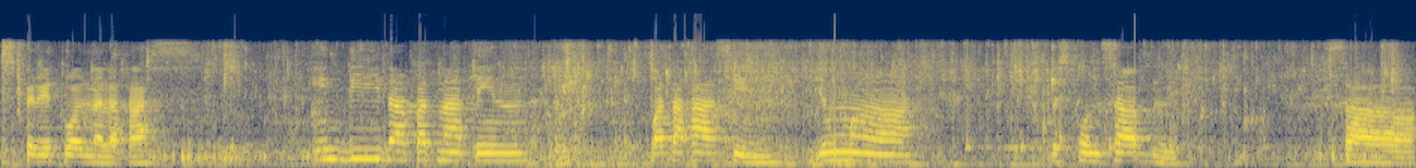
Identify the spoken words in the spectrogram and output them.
spiritual na lakas. Hindi dapat natin patakasin yung mga responsable sa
